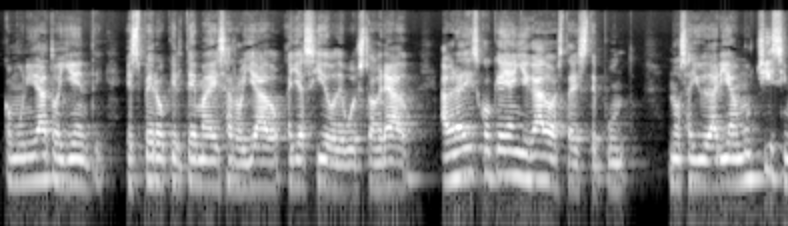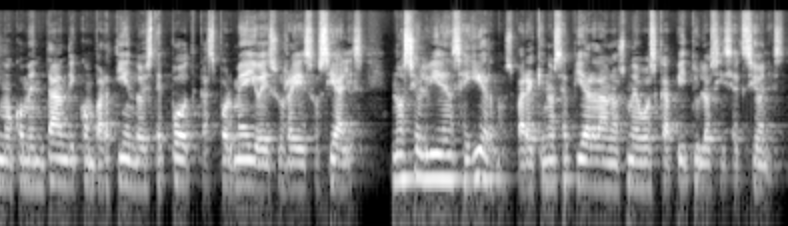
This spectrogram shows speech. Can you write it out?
Comunidad oyente, espero que el tema desarrollado haya sido de vuestro agrado. Agradezco que hayan llegado hasta este punto. Nos ayudaría muchísimo comentando y compartiendo este podcast por medio de sus redes sociales. No se olviden seguirnos para que no se pierdan los nuevos capítulos y secciones.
